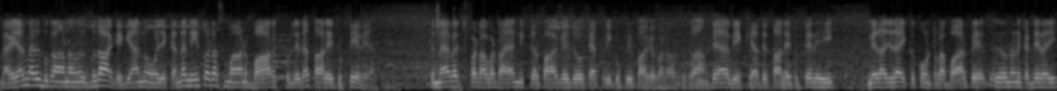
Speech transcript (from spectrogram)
ਮੈਂ ਕਿਹਾ ਯਾਰ ਮੈਂ ਤਾਂ ਦੁਕਾਨ ਵਧਾ ਕੇ ਗਿਆ 9 ਵਜੇ। ਕਹਿੰਦਾ ਨਹੀਂ, ਤੁਹਾਡਾ ਸਮਾਨ ਬਾਹਰ ਖੁੱਲੇ ਦਾ, ਤਾਲੇ ਟੁੱਟੇ ਹੋਏ ਆ। ਤੇ ਮੈਂ ਵਿੱਚ ਫਟਾਫਟ ਆਇਆ, ਨਿੱਕਰ ਪਾ ਕੇ, ਜੋ ਕੈਪਰੀ ਕੁਪਰੀ ਪਾ ਕੇ ਫਟਾਫਟ ਦੁਕਾਨ ਤੇ ਆਇਆ, ਵੇਖਿਆ ਤੇ ਤਾਲੇ ਟੁੱਟੇ ਦੇ ਸੀ ਮੇਰਾ ਜਿਹੜਾ ਇੱਕ ਕਾਊਂਟਰ ਆ ਬਾਹਰ ਪੇ ਉਹਨਾਂ ਨੇ ਕੱਢੇ ਦਾ ਸੀ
